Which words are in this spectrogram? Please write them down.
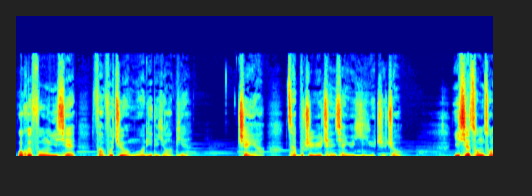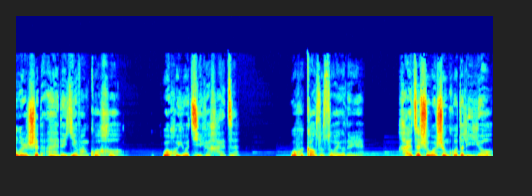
我会服用一些仿佛具有魔力的药片，这样才不至于沉陷于抑郁之中。一些匆匆而逝的爱的夜晚过后，我会有几个孩子。我会告诉所有的人，孩子是我生活的理由。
